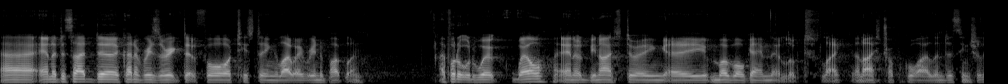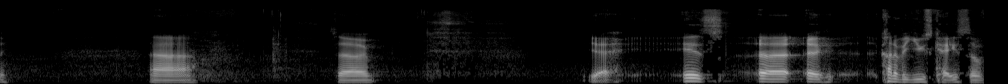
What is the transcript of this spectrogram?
Uh, and I decided to kind of resurrect it for testing lightweight render pipeline. I thought it would work well, and it would be nice doing a mobile game that looked like a nice tropical island, essentially. Uh, so, yeah, here's uh, a kind of a use case of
